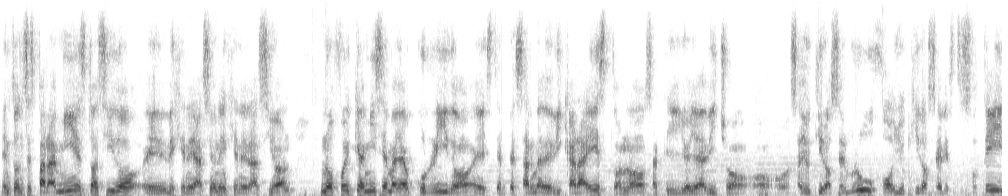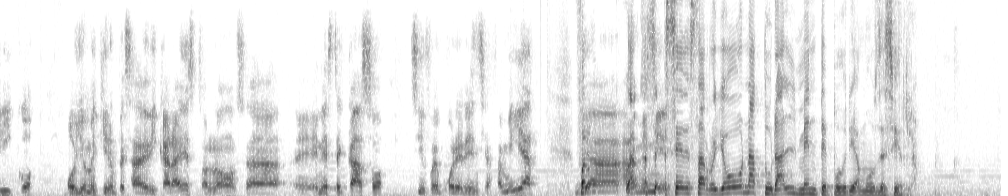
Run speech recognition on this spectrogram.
Entonces, para mí esto ha sido eh, de generación en generación. No fue que a mí se me haya ocurrido este, empezarme a dedicar a esto, ¿no? O sea, que yo ya he dicho, o, sea, yo quiero ser brujo, yo quiero ser este esotérico, o yo me quiero empezar a dedicar a esto, ¿no? O sea, eh, en este caso sí fue por herencia familiar. se, desarrolló naturalmente, podríamos decirlo.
